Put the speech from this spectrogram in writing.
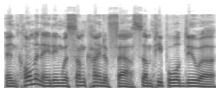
and culminating with some kind of fast. Some people will do a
